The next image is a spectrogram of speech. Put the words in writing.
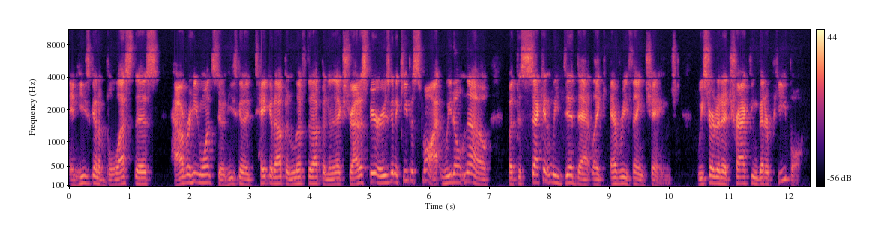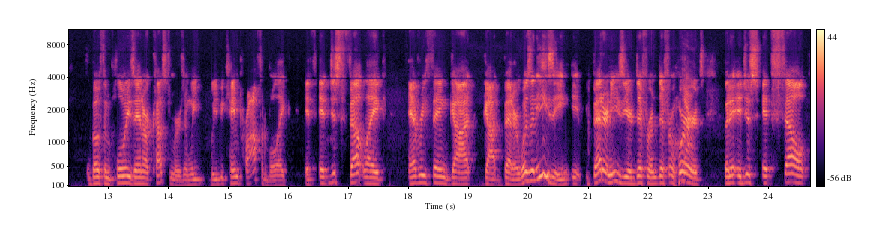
and He's going to bless this however He wants to, and He's going to take it up and lift it up into the next stratosphere, or He's going to keep it small. We don't know. But the second we did that, like everything changed. We started attracting better people both employees and our customers and we we became profitable like it, it just felt like everything got got better it wasn't easy it, better and easier different different words but it, it just it felt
